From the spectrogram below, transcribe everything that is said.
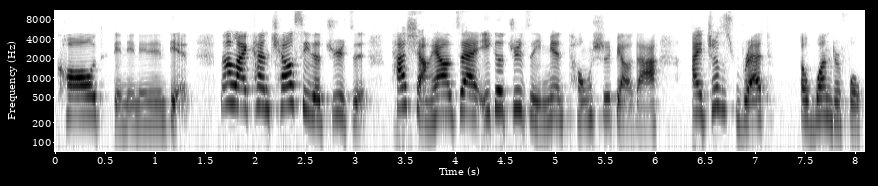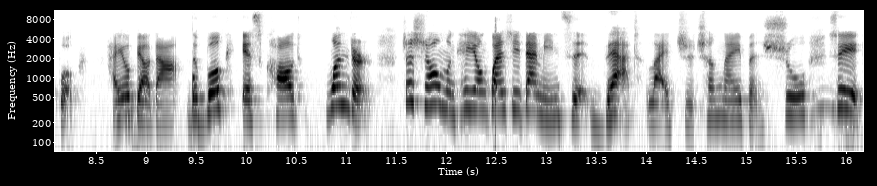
called 点点点点点。那来看 Chelsea 的句子，他想要在一个句子里面同时表达 I just read a wonderful book， 还有表达 the book is called wonder。这时候我们可以用关系代名词 that 来指称那一本书，所以。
